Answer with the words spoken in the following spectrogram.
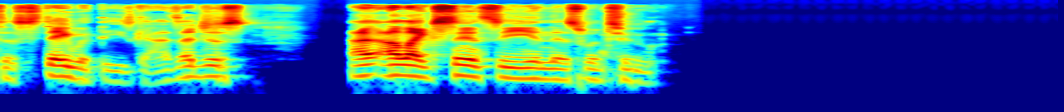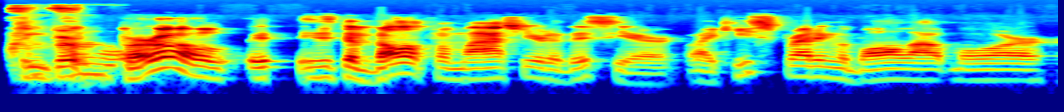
to stay with these guys. I just, I, I like Cincy in this one too. And um, Bur- Burrow, it- he's developed from last year to this year. Like he's spreading the ball out more.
